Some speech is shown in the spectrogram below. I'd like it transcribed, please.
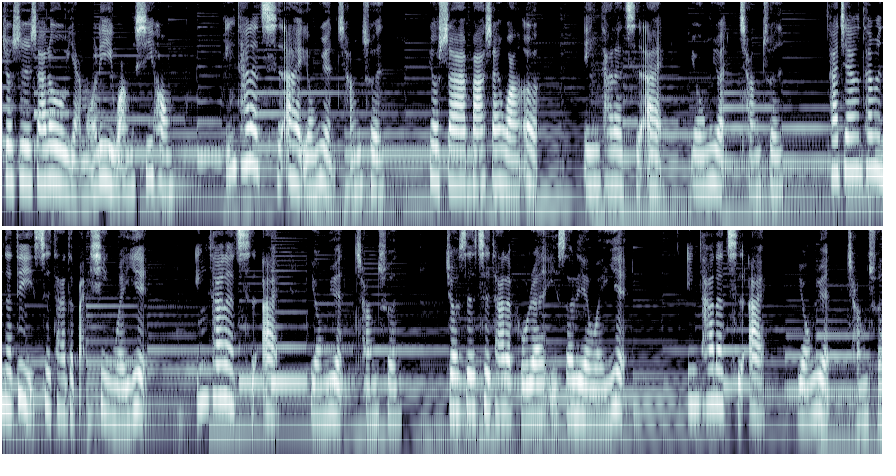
就是杀戮亚摩利王西宏，因他的慈爱永远长存；又杀巴山王二，因他的慈爱永远长存。他将他们的地赐他的百姓为业，因他的慈爱永远长存。就是赐他的仆人以色列为业，因他的慈爱永远长存。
